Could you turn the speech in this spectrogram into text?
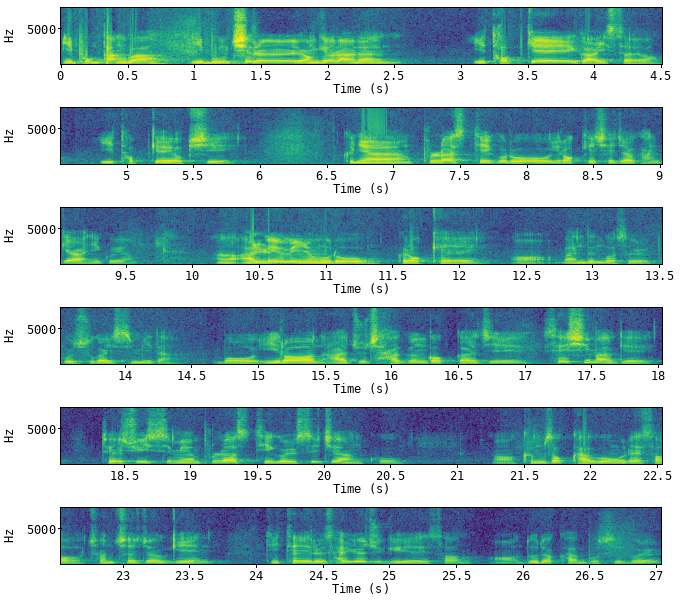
이 본판과 이 뭉치를 연결하는 이 덮개가 있어요. 이 덮개 역시 그냥 플라스틱으로 이렇게 제작한 게 아니고요. 아, 알루미늄으로 그렇게 어, 만든 것을 볼 수가 있습니다. 뭐 이런 아주 작은 것까지 세심하게 될 수 있으면 플라스틱을 쓰지 않고 어, 금속 가공을 해서 전체적인 디테일을 살려주기 위해서 어, 노력한 모습을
